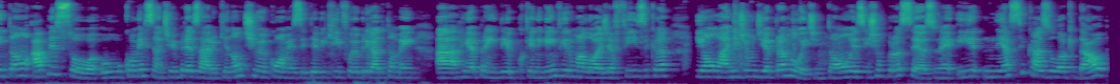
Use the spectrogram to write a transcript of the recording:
Então, a pessoa, o comerciante, o empresário que não tinha e-commerce e teve que foi obrigado também a reaprender, porque ninguém vira uma loja física e online de um dia para noite. Então, existe um processo, né? E nesse caso do lockdown,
